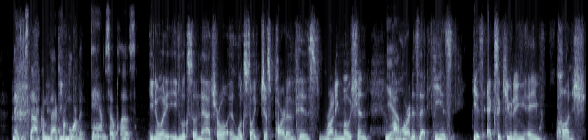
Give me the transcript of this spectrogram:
Make him stop coming back for more, but damn, so close you know what? He looks so natural. It looks like just part of his running motion. Yeah. How hard is that? He is he is executing a punch.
